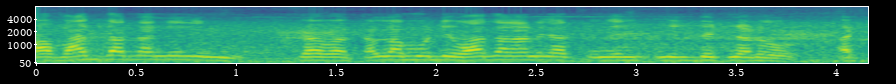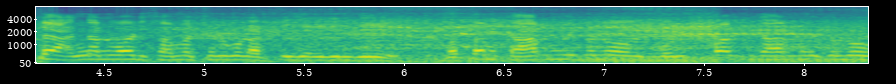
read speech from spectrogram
ఆ వాగ్దానాన్ని కళ్ళమూడి వాదనాన్ని నిల్- నిలబెట్టినాడు. అట్లే అంగన్వాడీ సమస్యలు కూడా అట్లే జరిగింది. మొత్తం కార్మికులు మున్సిపాలిటీ కార్మికులు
